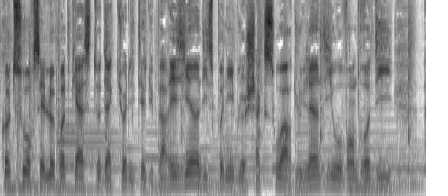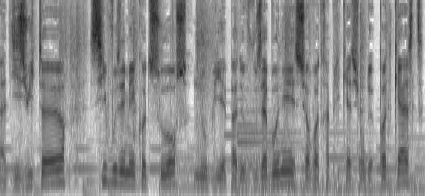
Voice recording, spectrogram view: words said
Code Source est le podcast d'actualité du Parisien, disponible chaque soir du lundi au vendredi à 18h. Si vous aimez Code Source, n'oubliez pas de vous abonner sur votre application de podcast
